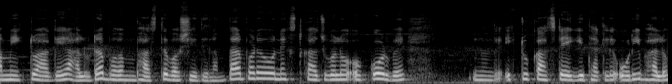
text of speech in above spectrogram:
আমি একটু আগে আলুটা ভাজতে বসিয়ে দিলাম। তারপরে ও নেক্সট কাজগুলো ও করবে। একটু কাজটা এগিয়ে থাকলে ওরই ভালো।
